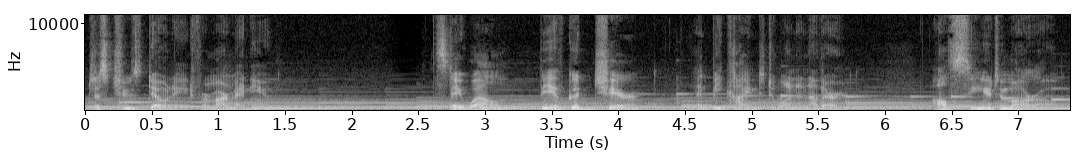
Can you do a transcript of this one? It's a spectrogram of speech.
Just choose Donate from our menu. Stay well, be of good cheer, and be kind to one another. I'll see you tomorrow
